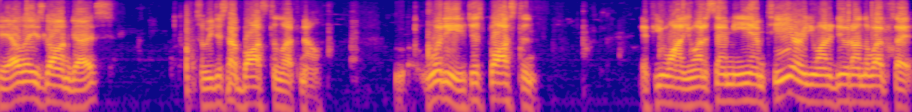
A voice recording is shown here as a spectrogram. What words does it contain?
Okay, LA's gone, guys. So we just have Boston left now. Woody, just Boston. if you want. You want to send me EMT or you want to do it on the website?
